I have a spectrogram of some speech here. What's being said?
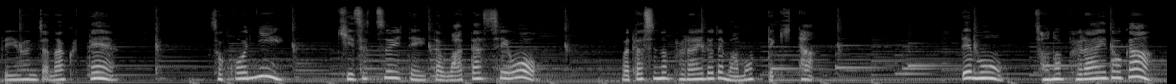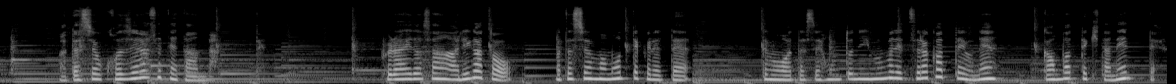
っていうんじゃなくてそこに傷ついていた私を私のプライドで守ってきたでもそのプライドが私をこじらせてたんだってプライドさんありがとう。私を守ってくれて。でも私本当に今まで辛かったよね。頑張ってきたねって。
